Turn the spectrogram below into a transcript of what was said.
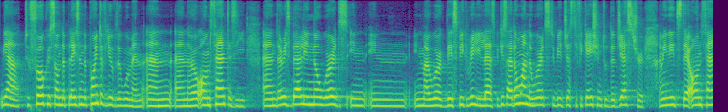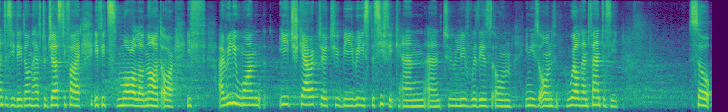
yeah, to focus on the place and the point of view of the woman and, and her own fantasy. And there is barely no words in, in, in my work. They speak really less because I don't want the words to be justification to the gesture. I mean, it's their own fantasy. They don't have to justify if it's moral or not, or if I really want each character to be really specific and, and to live with his own, in his own world and fantasy. So,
